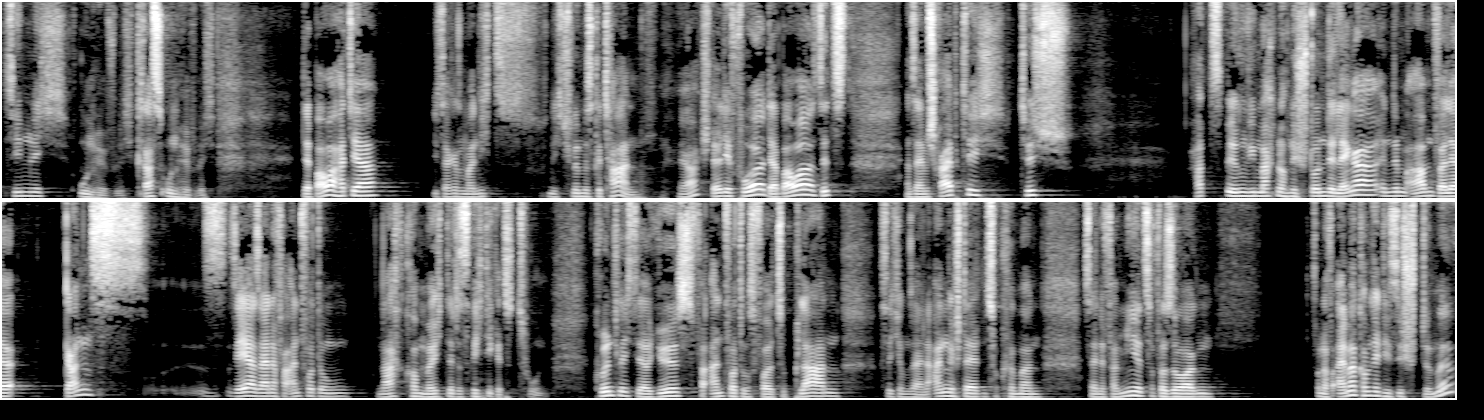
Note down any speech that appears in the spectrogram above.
ziemlich unhöflich, krass unhöflich. Der Bauer hat ja, ich sage jetzt mal, nichts, nichts Schlimmes getan. Ja, stell dir vor, der Bauer sitzt an seinem Schreibtisch, Tisch, hat irgendwie macht noch eine Stunde länger in dem Abend, weil er ganz sehr seiner Verantwortung nachkommen möchte, das Richtige zu tun. Gründlich, seriös, verantwortungsvoll zu planen, sich um seine Angestellten zu kümmern, seine Familie zu versorgen und auf einmal kommt ja diese Stimme,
